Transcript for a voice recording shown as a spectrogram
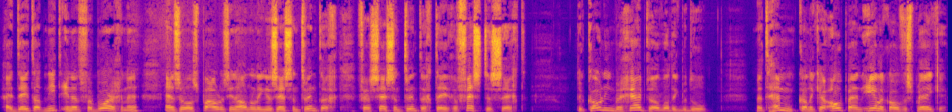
Hij deed dat niet in het verborgene en zoals Paulus in Handelingen 26 vers 26 tegen Festus zegt, de koning begrijpt wel wat ik bedoel. Met hem kan ik er open en eerlijk over spreken.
